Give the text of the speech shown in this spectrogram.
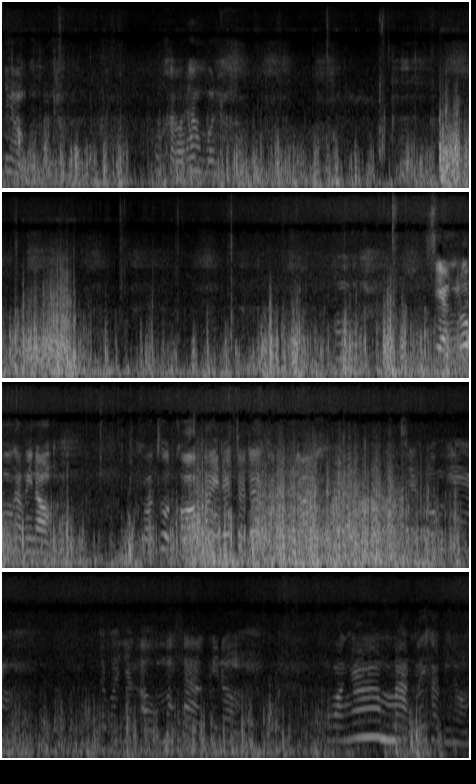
พี่น้องภูเขาทางบน เสียงลมค่ะพี่น้อง ขอโทษขออภัยด้จะเด้ค่ะพี่น้องเสียงลมแห้ง แต่ว่ายากเอามาฝากพี่น้อง เพราะว่างามมากเลยค่ะพี่น้อง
